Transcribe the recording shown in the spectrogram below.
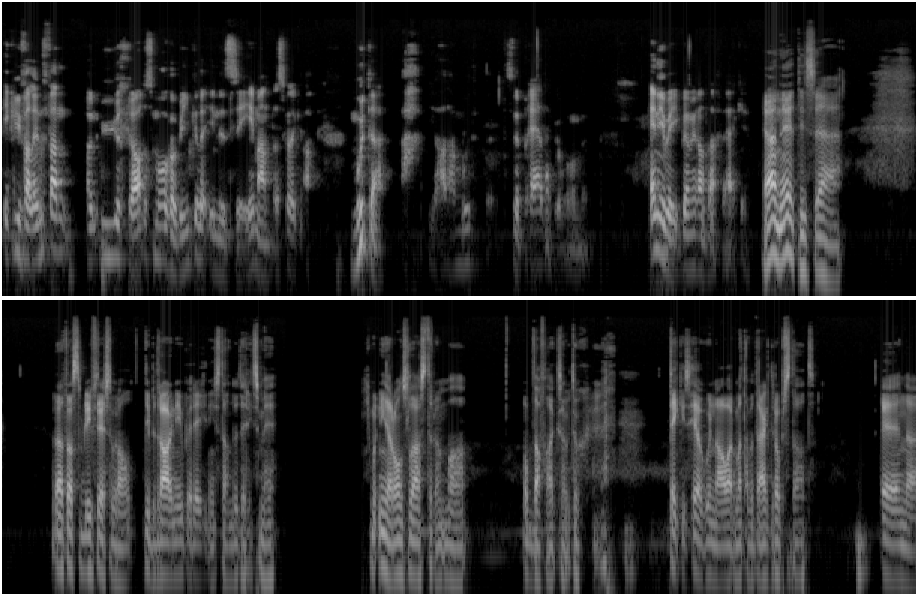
equivalent van een uur gratis mogen winkelen in de zee, man. Dat is gelijk, ach, moet dat? Ach, ja, dat ik. Anyway, ik ben weer aan het afwijken. Ja, nee, het is... Uh... Laat alsjeblieft eerst vooral die bedragen niet op rekening staan, doe er iets mee. Je moet niet naar ons luisteren, maar op dat vlak zou ik toch... Denk eens heel goed na waar dat bedrag erop staat. En uh,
